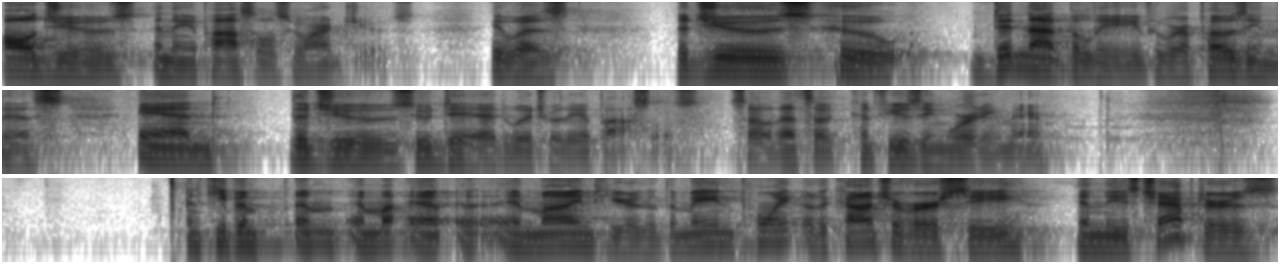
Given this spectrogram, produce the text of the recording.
all Jews and the apostles who aren't Jews. It was the Jews who did not believe, who were opposing this, and the Jews who did, which were the apostles. So that's a confusing wording there. And keep in, in, in, uh, mind here that the main point of the controversy in these chapters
